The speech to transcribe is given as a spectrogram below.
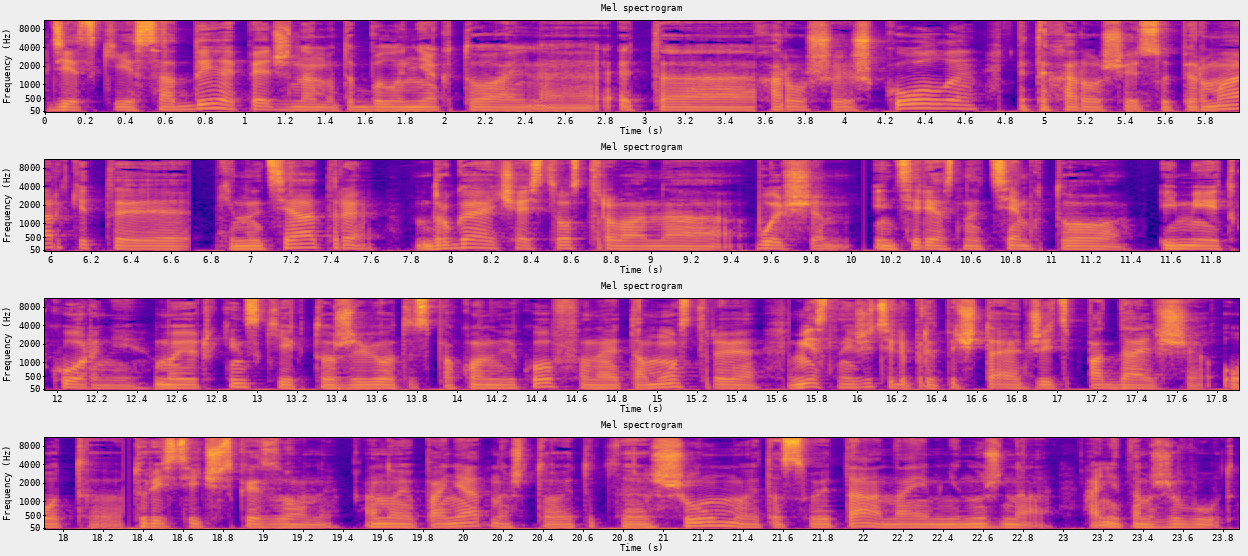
детские сады, опять же, нам это было не актуально актуально. Это хорошие школы, это хорошие супермаркеты, кинотеатры. Другая часть острова, она больше интересна тем, кто имеет корни майоркинские, кто живет испокон веков на этом острове. Местные жители предпочитают жить подальше от туристической зоны. Оно и понятно, что этот шум, эта суета, она им не нужна. Они там живут.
